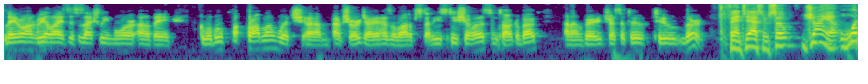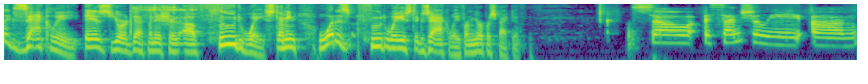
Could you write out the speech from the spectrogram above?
later on realized this is actually more of a global problem, which um, I'm sure Jaya has a lot of studies to show us and talk about, and I'm very interested to to learn. Fantastic. So, Jaya, what exactly is your definition of food waste? I mean, what is food waste exactly from your perspective? So essentially, um,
